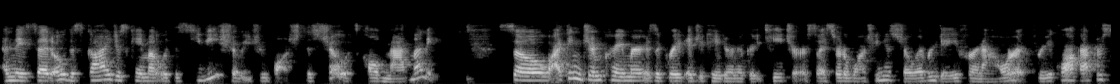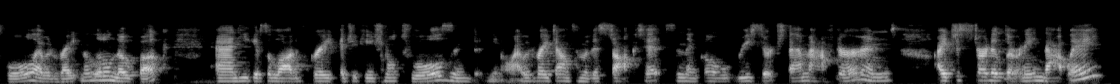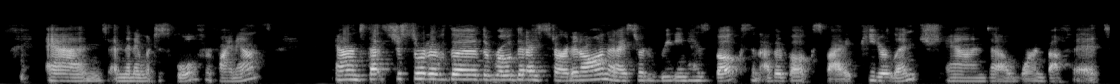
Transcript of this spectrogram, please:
And they said, oh, this guy just came out with this TV show. You should watch this show. It's called Mad Money. So I think Jim Cramer is a great educator and a great teacher. So I started watching his show every day for an hour at three o'clock after school. I would write in a little notebook, and he gives a lot of great educational tools. And you know, I would write down some of his stock tips and then go research them after. And I just started learning that way. and and then I went to school for finance. And that's just sort of the the road that I started on, and I started reading his books and other books by Peter Lynch and uh, Warren Buffett,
